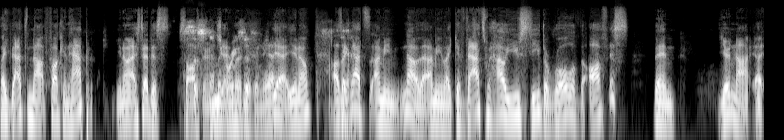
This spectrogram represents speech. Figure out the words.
Like that's not fucking happening. You know i said this softer and racism yeah. Yeah you know? I was yeah. like that's i mean no that i mean like if that's how you see the role of the office then you're not I,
